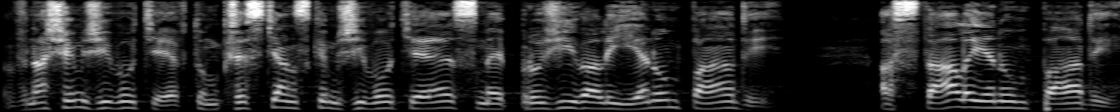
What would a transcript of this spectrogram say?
v našem životě, v tom křesťanském životě jsme prožívali jenom pády, a stále jenom pády.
